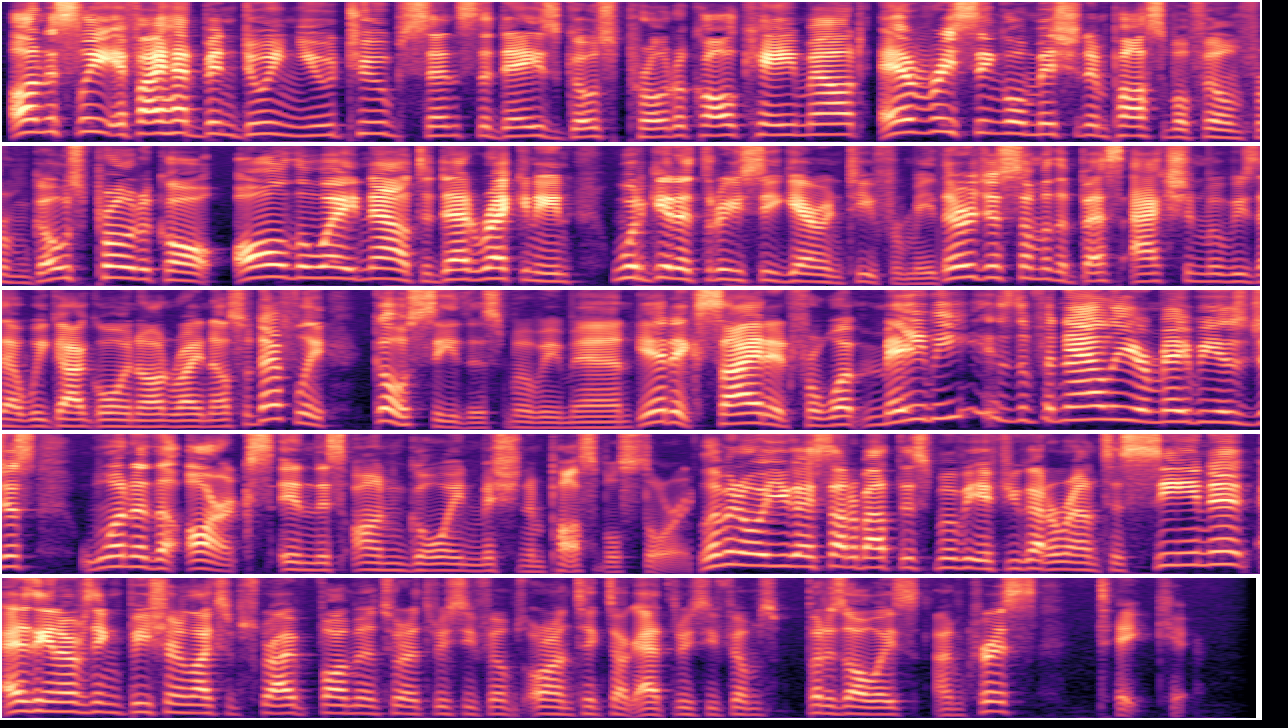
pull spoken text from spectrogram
Honestly, if I had been doing YouTube since the days Ghost Protocol came out, every single Mission Impossible film from Ghost Protocol all the way now to Dead Reckoning would get a 3C guarantee for me. They're just some of the best action movies that we got going on right now, so definitely go see this movie, man. Get excited for what maybe is the finale or maybe is just one of the arcs in this ongoing Mission Impossible story. Let me know what you guys thought about this movie if you got around to seeing it. Anything and everything, be sure to like, subscribe, follow me on Twitter at 3C Films or on TikTok at 3C Films. But as always, I'm Chris. Take care.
